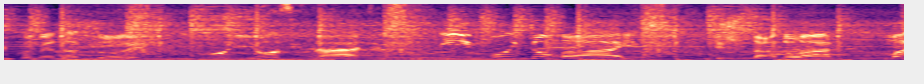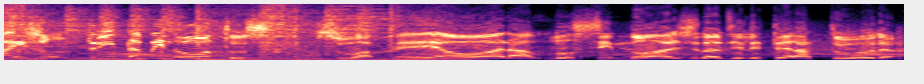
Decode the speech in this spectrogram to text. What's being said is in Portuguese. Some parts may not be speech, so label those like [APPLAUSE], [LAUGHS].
recomendações, curiosidades e muito mais. Está no ar mais um 30 Minutos, sua meia hora alucinógena de literatura.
